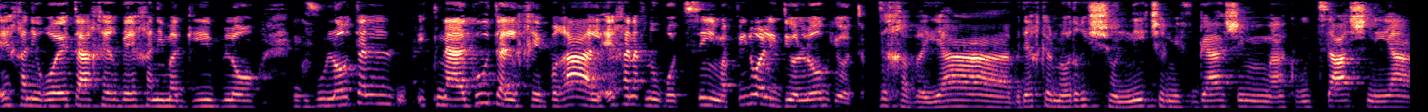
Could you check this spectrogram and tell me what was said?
איך אני רואה את האחר ואיך אני מגיב לו, גבולות על התנהגות, על חברה, על איך אנחנו רוצים, אפילו על אידיאולוגיות. זו חוויה בדרך כלל מאוד ראשונית של מפגש עם הקבוצה השנייה,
